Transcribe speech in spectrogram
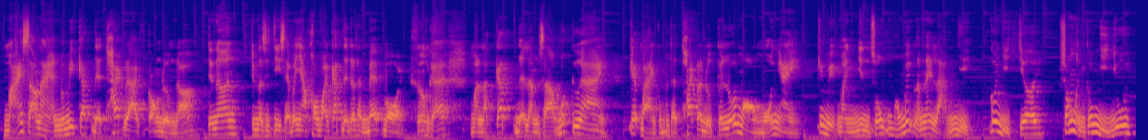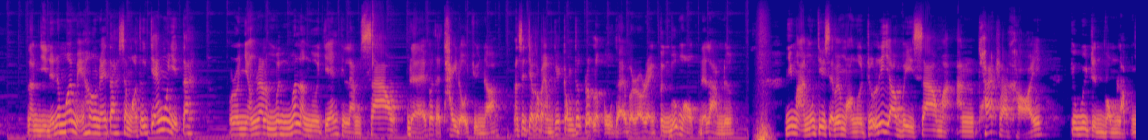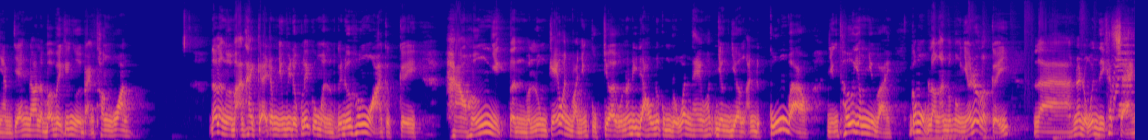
mãi sau này anh mới biết cách để thoát ra cái con đường đó. Cho nên, chúng ta sẽ chia sẻ với nhau không phải cách để trở thành bad boy, ok? Mà là cách để làm sao bất cứ ai, các bạn cũng có thể thoát ra được cái lối mòn mỗi ngày. Cái việc mà nhìn xuống cũng không biết là hôm nay làm cái gì. Có gì chơi, sống mình có gì vui làm gì để nó mới mẻ hơn đây ta? Sao mọi thứ chán quá vậy ta? Rồi nhận ra là mình mới là người chán thì làm sao để có thể thay đổi chuyện đó? Anh sẽ cho các bạn một cái công thức rất là cụ thể và rõ ràng từng bước một để làm được. Nhưng mà anh muốn chia sẻ với mọi người trước lý do vì sao mà anh thoát ra khỏi cái quy trình vòng lặp nhàm chán đó là bởi vì cái người bạn thân của anh. Đó là người mà anh hay kể trong những video clip của mình, một cái đứa hướng ngoại cực kỳ hào hứng nhiệt tình và luôn kéo anh vào những cuộc chơi của nó. Đi đâu nó cũng rủ anh theo hết. Dần dần anh được cuốn vào những thứ giống như vậy. Có một lần anh vẫn còn nhớ rất là kỹ là nó rủ anh đi khách sạn.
